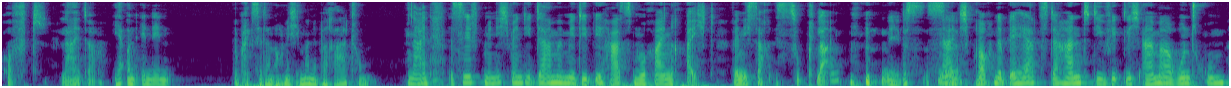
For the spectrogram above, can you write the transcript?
oft leider. Ja, und in den, du kriegst ja dann auch nicht immer eine Beratung. Nein, es hilft mir nicht, wenn die Dame mir die BHs nur reinreicht, wenn ich sag, ist zu klein. nee, das ist. äh, Nein, ich brauche eine beherzte Hand, die wirklich einmal rundrum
